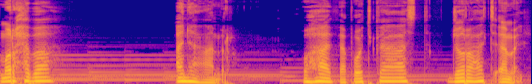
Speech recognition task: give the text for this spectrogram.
مرحبا أنا عامر وهذا بودكاست جرعة أمل.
